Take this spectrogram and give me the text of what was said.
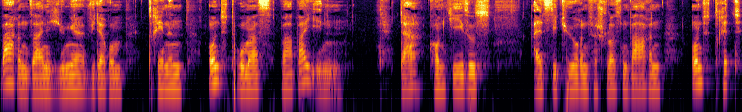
waren seine Jünger wiederum drinnen und Thomas war bei ihnen. Da kommt Jesus, als die Türen verschlossen waren, und tritt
